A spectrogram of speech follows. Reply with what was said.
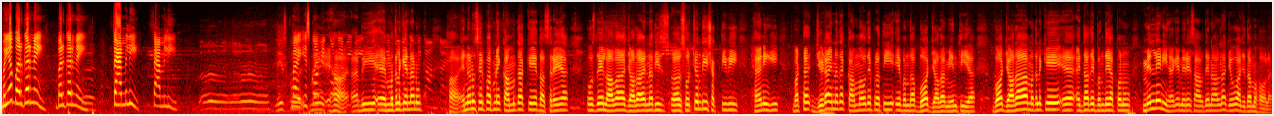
भैया बर्गर नहीं बर्गर नहीं फैमिली फैमिली नहीं इसको भाई, इसको नहीं, अभी- हाँ अभी अ, मतलब ਕਿ ਇਹਨਾਂ ਨੂੰ ਹਾਂ ਇਹਨਾਂ ਨੂੰ ਸਿਰਫ ਆਪਣੇ ਕੰਮ ਤੱਕ ਇਹ ਦੱਸ ਰਹੇ ਆ। ਉਸ ਦੇ ਇਲਾਵਾ ਜ਼ਿਆਦਾ ਇਹਨਾਂ ਦੀ ਅ, ਸੋਚਣ ਦੀ ਸ਼ਕਤੀ ਵੀ ਹੈ ਨਹੀਂਗੀ ਬਟ ਜਿਹੜਾ ਇਹਨਾਂ ਦਾ ਕੰਮ ਆ ਉਹਦੇ ਪ੍ਰਤੀ ਇਹ ਬੰਦਾ ਬਹੁਤ ਜ਼ਿਆਦਾ ਮਿਹਨਤੀ ਆ। ਬਹੁਤ ਜ਼ਿਆਦਾ ਮਤਲਬ ਕਿ ਇਦਾਂ ਦੇ ਬੰਦੇ ਆਪਾਂ ਨੂੰ ਮਿਲਣੇ ਨਹੀਂ ਹੈਗੇ ਮੇਰੇ ਹਿਸਾਬ ਦੇ ਨਾਲ ਨਾ ਜੋ ਅੱਜ ਦਾ ਮਾਹੌਲ ਹੈ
